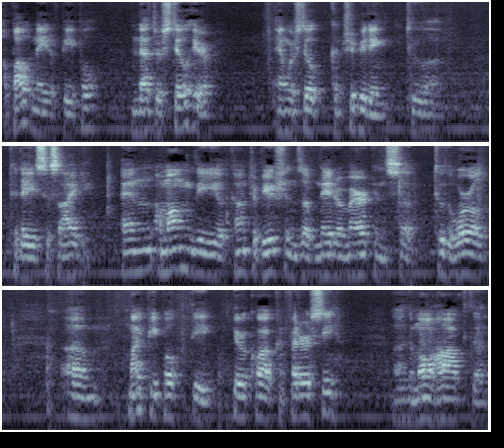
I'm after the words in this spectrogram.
about Native people and that they're still here and we're still contributing to uh, today's society. And among the uh, contributions of Native Americans uh, to the world, um, my people, the Iroquois Confederacy, uh, the Mohawk, the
